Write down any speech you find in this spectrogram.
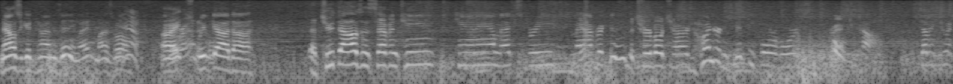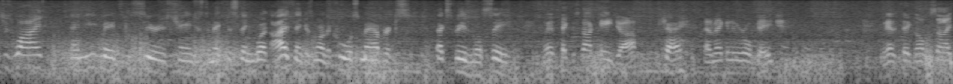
Now's a good time as any, right? Might as well. Yeah, All right, so we've got uh, a 2017 Can-Am X3 Maverick. This is the turbocharged, 154 horse. Holy cow. 72 inches wide, and you've made some serious changes to make this thing what I think is one of the coolest Mavericks X3s we'll see. We had to take the stock cage off. Okay. Had to make a new roll cage. We had to take all the side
